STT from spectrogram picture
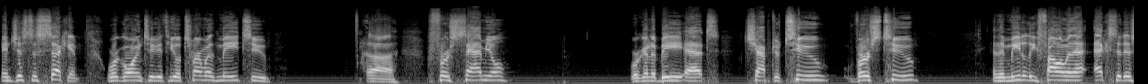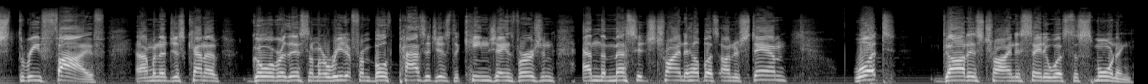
in just a second. We're going to, if you'll turn with me to uh, 1 Samuel, we're going to be at chapter 2, verse 2 and immediately following that exodus 3 5 and i'm going to just kind of go over this i'm going to read it from both passages the king james version and the message trying to help us understand what God is trying to say to us this morning.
